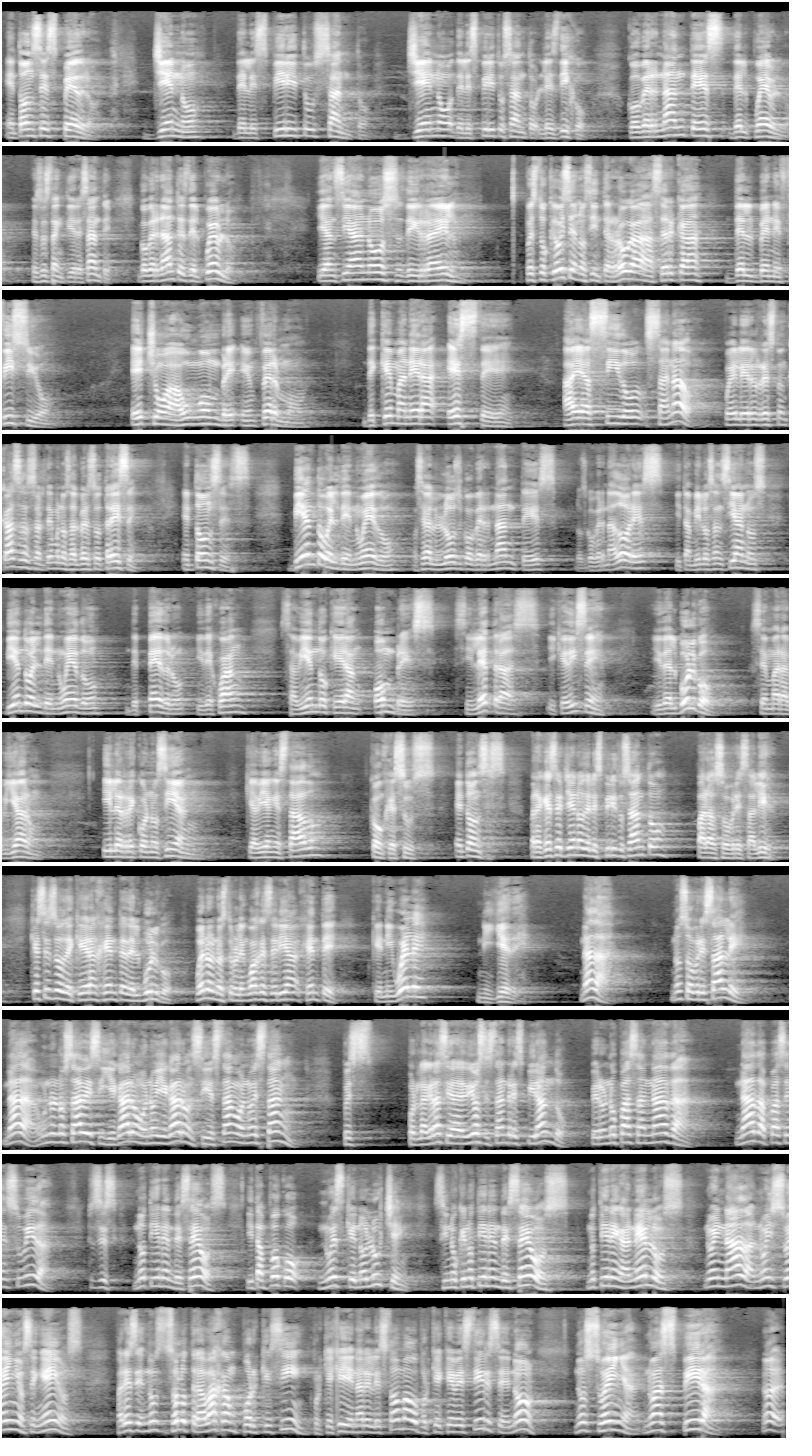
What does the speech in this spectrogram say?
Entonces Pedro, lleno del Espíritu Santo, lleno del Espíritu Santo, les dijo, gobernantes del pueblo, eso está interesante. Gobernantes del pueblo y ancianos de Israel. Puesto que hoy se nos interroga acerca del beneficio hecho a un hombre enfermo, de qué manera éste haya sido sanado. Puede leer el resto en casa, saltémonos al verso 13. Entonces, viendo el denuedo, o sea, los gobernantes, los gobernadores y también los ancianos, viendo el denuedo de Pedro y de Juan, sabiendo que eran hombres sin letras y que dice, y del vulgo, se maravillaron y le reconocían que habían estado con Jesús. Entonces, ¿para qué ser lleno del Espíritu Santo? Para sobresalir. ¿Qué es eso de que eran gente del vulgo? Bueno, en nuestro lenguaje sería gente que ni huele ni yede. Nada, no sobresale, Nada, uno no sabe si llegaron o no llegaron, si están o no están. Pues por la gracia de Dios están respirando, pero no pasa nada, nada pasa en su vida. Entonces no tienen deseos y tampoco no es que no luchen, sino que no tienen deseos, no tienen anhelos, no hay nada, no hay sueños en ellos. Parece, no solo trabajan porque sí, porque hay que llenar el estómago, porque hay que vestirse, no, no sueñan, no aspiran.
